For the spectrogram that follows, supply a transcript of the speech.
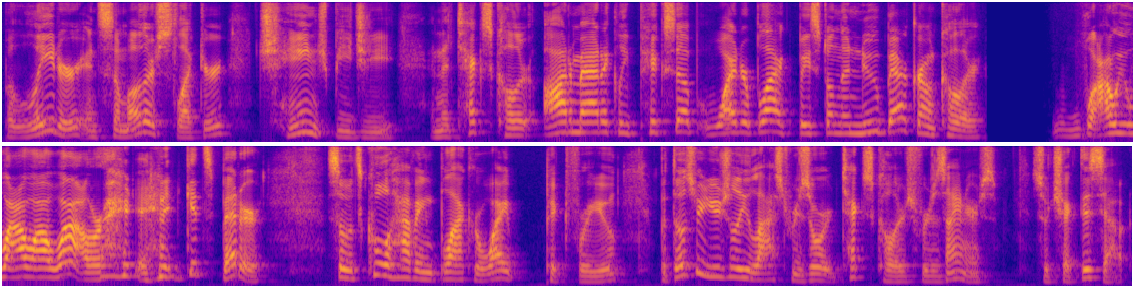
But later, in some other selector, change BG, and the text color automatically picks up white or black based on the new background color. Wowie, wow, wow, wow, right? And it gets better. So it's cool having black or white picked for you, but those are usually last resort text colors for designers. So check this out.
